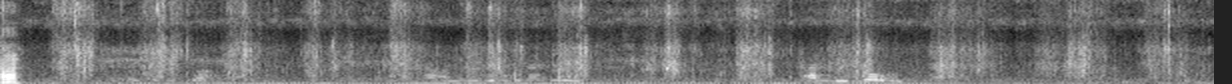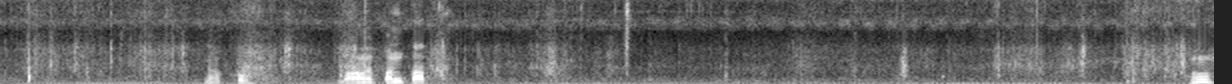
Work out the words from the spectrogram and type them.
Ha? Nako, baka may pantat. Oh,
